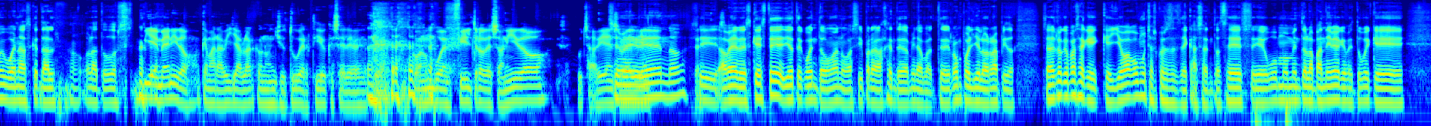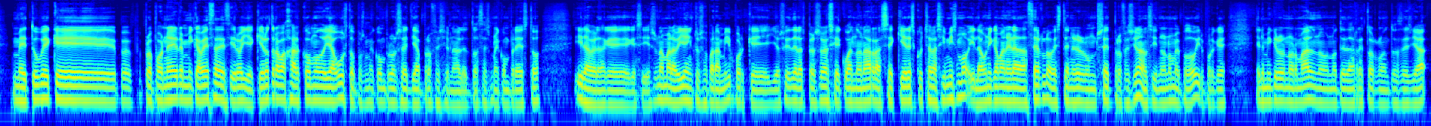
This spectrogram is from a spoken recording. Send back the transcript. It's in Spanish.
Muy buenas, ¿qué tal? Hola a todos. Bienvenido. Qué maravilla hablar con un youtuber, tío, que se le con un buen filtro de sonido, se escucha bien, se, ve bien, ¿no? Sí. A ver, es que este yo te cuento, mano, así para la gente. Mira, te rompo el hielo rápido. ¿Sabes lo que pasa? Que, que yo hago muchas cosas desde casa. Entonces eh, hubo un momento en la pandemia que me tuve que me tuve que proponer en mi cabeza decir, oye, quiero trabajar cómodo y a gusto, pues me compro un set ya profesional. Entonces me compré esto y la verdad que, sí, es una maravilla incluso para mí porque yo soy de las personas que cuando narra se quiere escuchar a sí mismo y la única manera de hacerlo es tener un set profesional, si no, no me puedo oír porque el micro normal no, no te da retorno. Entonces ya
